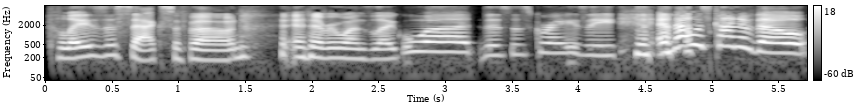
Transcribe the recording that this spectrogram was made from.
plays the saxophone, and everyone's like, What? This is crazy. and that was kind of, though,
